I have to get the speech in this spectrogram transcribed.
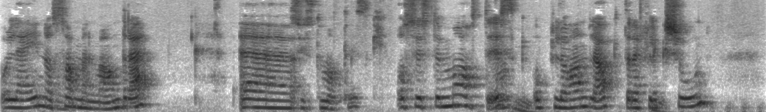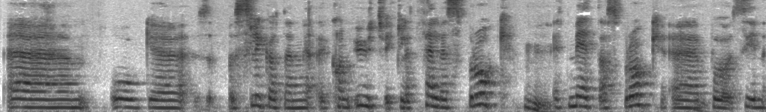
alene og sammen med andre. Eh, Systematisk. og systematisk og planlagt refleksjon. Eh, og eh, slik at en kan utvikle et felles språk, Mm. et metaspråk, eh, på, sin,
